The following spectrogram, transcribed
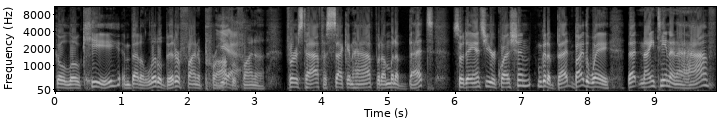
go low key and bet a little bit or find a prop Yeah. or find a first half, a second half, but I'm going to bet. So to answer your question, I'm going to bet. By the way, that 19 and a half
